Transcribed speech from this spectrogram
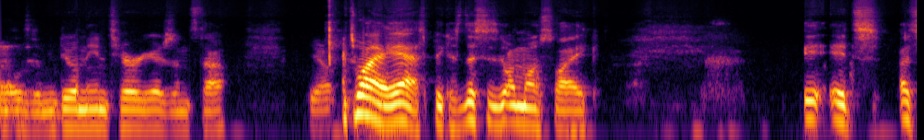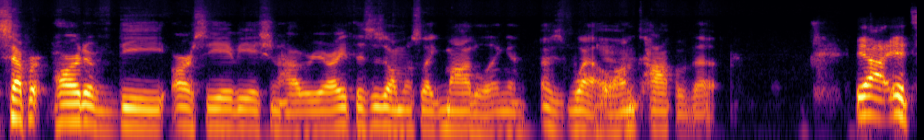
wheels and doing the interiors and stuff. Yeah. That's why I asked because this is almost like it, it's a separate part of the RC aviation hobby, right? This is almost like modeling as well Yeah. on top of it. yeah it's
